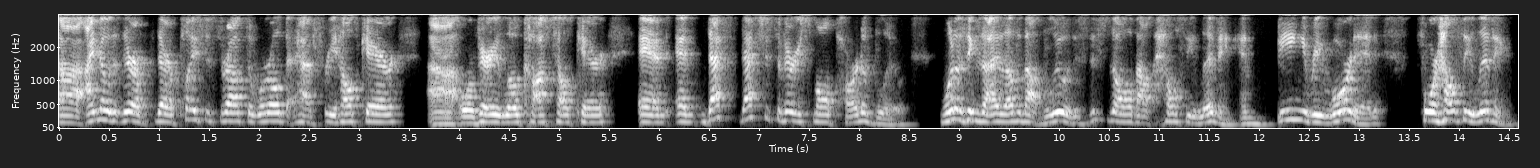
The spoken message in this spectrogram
uh, I know that there are there are places throughout the world that have free healthcare uh, or very low cost healthcare, and and that's that's just a very small part of Blue. One of the things I love about Blue is this is all about healthy living and being rewarded for healthy living.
